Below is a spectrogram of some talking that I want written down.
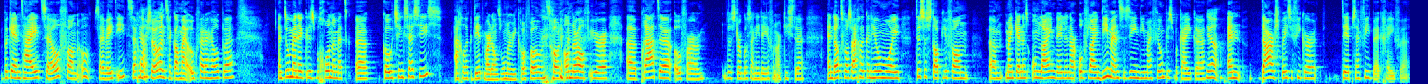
bekendheid zelf van, oh, zij weet iets, zeg Ja. maar zo. En zij kan mij ook verder helpen. En toen ben ik dus begonnen met eh coaching sessies. Eigenlijk dit, maar dan zonder microfoons. Gewoon anderhalf uur eh, praten over de struggles en ideeën van artiesten. En dat was eigenlijk een heel mooi tussenstapje van ehm, mijn kennis online delen naar offline. Die mensen zien die mijn filmpjes bekijken. Ja, En daar specifieker tips en feedback geven.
